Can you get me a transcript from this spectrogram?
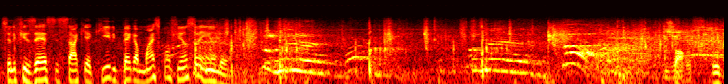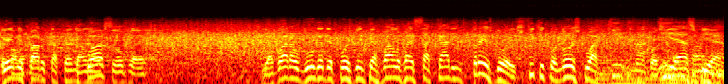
Se ele fizer esse saque aqui, ele pega mais confiança ainda. Bom, o game para o Kafelnikov. E agora o Guga, depois do intervalo, vai sacar em 3-2. Fique conosco aqui na ESPN.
